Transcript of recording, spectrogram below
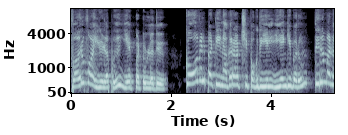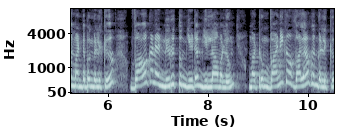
வருவாய் இழப்பு ஏற்பட்டுள்ளது. கோவில்பட்டி நகராட்சி பகுதியில் இயங்கி வரும் திருமண மண்டபங்களுக்கு வாகன நிறுத்தும் இடம் இல்லாமலும் மற்றும் வணிக வளாகங்களுக்கு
